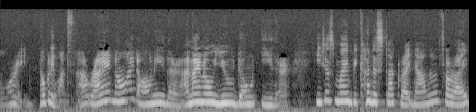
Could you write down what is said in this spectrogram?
boring. Nobody wants that, right? No, I don't either. And I know you don't either. You just might be kind of stuck right now. That's all right.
